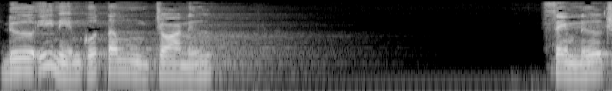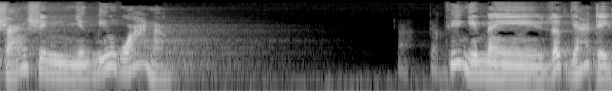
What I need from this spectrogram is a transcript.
Đưa ý niệm của tâm cho nước. Xem nước sản sinh những biến hóa nào. Thí nghiệm này rất giá trị.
